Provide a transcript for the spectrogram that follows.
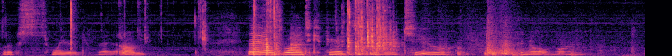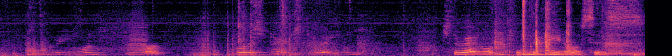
looks weird, but um and I also wanted to compare the speeder to an old one. The green one. Or it's the red one. It's the red one from the Geonosis.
